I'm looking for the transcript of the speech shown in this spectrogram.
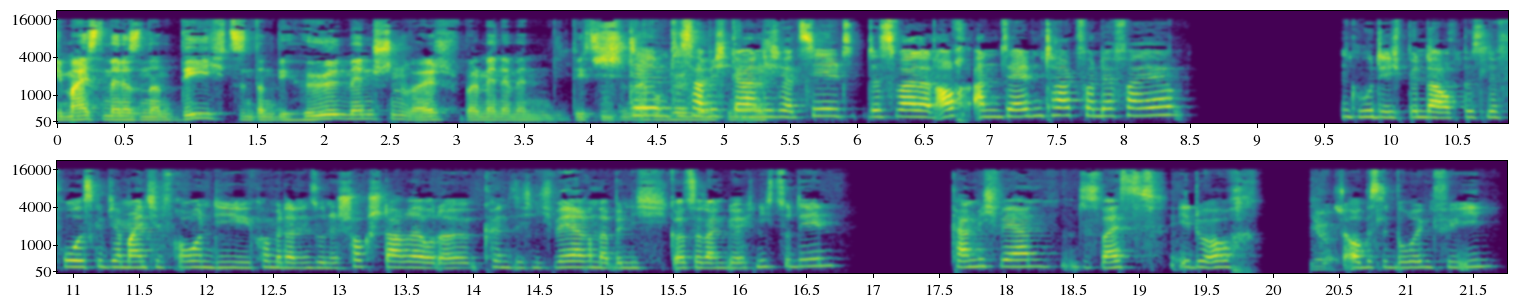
die meisten Männer sind dann dicht, sind dann wie Höhlenmenschen, weißt weil Männer, wenn die dicht sind, Stimmt, sind Stimmt, das habe ich gar weißt? nicht erzählt. Das war dann auch am selben Tag von der Feier. Gut, ich bin da auch ein bisschen froh. Es gibt ja manche Frauen, die kommen dann in so eine Schockstarre oder können sich nicht wehren. Da bin ich, Gott sei Dank, gehöre ich nicht zu denen. Kann mich wehren. Das weiß Edu auch. Ja. Ist auch ein bisschen beruhigend für ihn.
